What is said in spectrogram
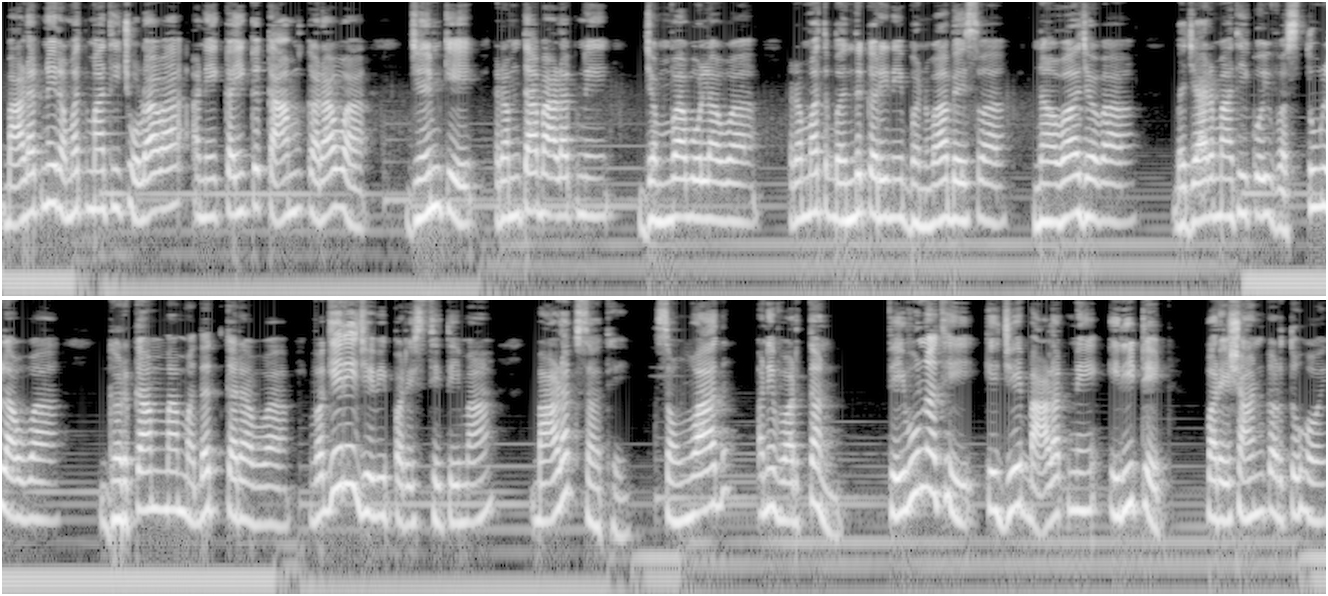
બાળકને રમતમાંથી છોડાવવા અને કંઈક કામ કરાવવા, જેમ કે રમતા બાળકને જમવા બોલાવવા, રમત બંધ કરીને ભણવા બેસવા, નાહવા જવા, બજારમાંથી કોઈ વસ્તુ લાવવા, ઘરકામમાં મદદ કરાવવા વગેરે જેવી પરિસ્થિતિમાં બાળક સાથે સંવાદ અને વર્તન તેવું નથી કે જે બાળકને ઇરિટેટ, પરેશાન કરતું હોય.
